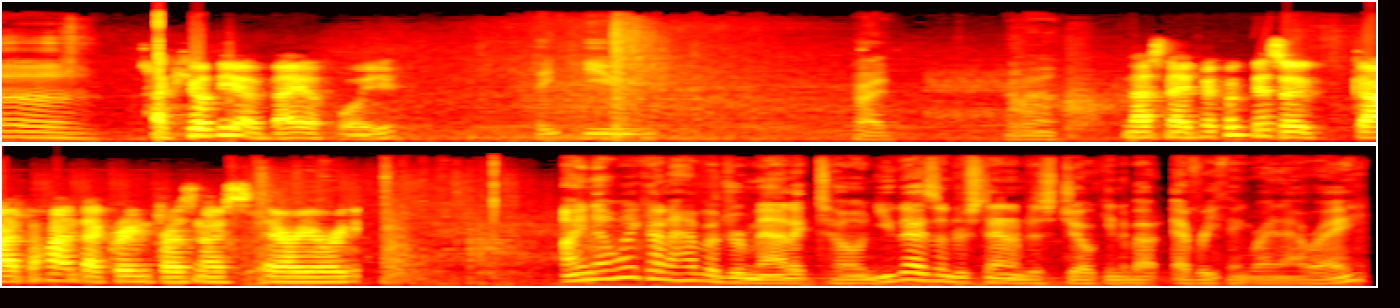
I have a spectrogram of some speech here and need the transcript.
uh, I killed the Obeya for you. thank you. Right. Nice nade, Miffuk. There's a guy behind that green Fresno area again. I know I kind of have a dramatic tone. You guys understand I'm just joking about everything right now, right?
